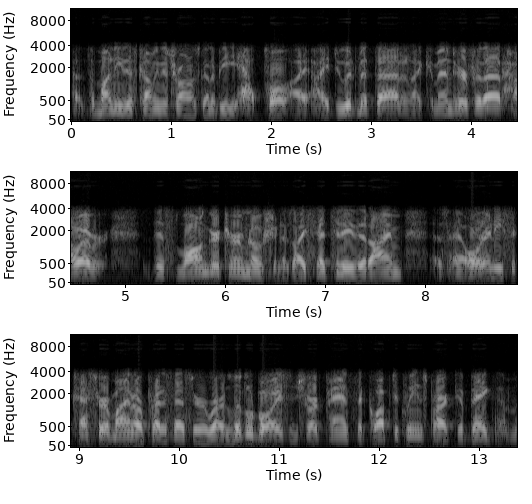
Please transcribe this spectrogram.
uh, the money that's coming to Toronto is going to be helpful. I, I do admit that, and I commend her for that. However, this longer term notion, as I said today, that I'm, or any successor of mine or predecessor, are little boys in short pants that go up to Queen's Park to beg them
